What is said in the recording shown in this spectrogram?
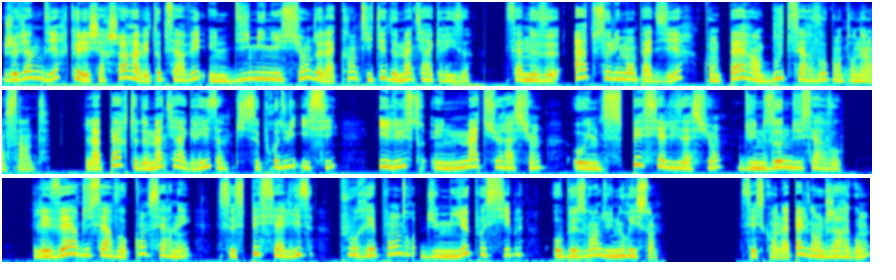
je viens de dire que les chercheurs avaient observé une diminution de la quantité de matière grise. Ça ne veut absolument pas dire qu'on perd un bout de cerveau quand on est enceinte. La perte de matière grise qui se produit ici illustre une maturation ou une spécialisation d'une zone du cerveau. Les aires du cerveau concernées se spécialisent pour répondre du mieux possible aux besoins du nourrisson. C'est ce qu'on appelle dans le jargon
